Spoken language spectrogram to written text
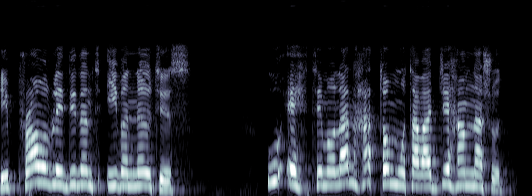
He probably didn't even notice. او احتمالا حتی متوجه هم نشد.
